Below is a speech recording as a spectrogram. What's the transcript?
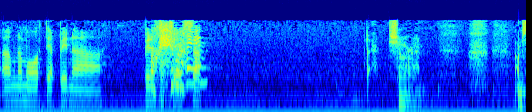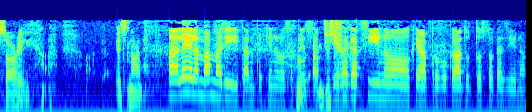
A una morte appena, appena Okay, successa. Ryan? Sure, I'm, I'm sorry. It's not. Ah, lei è la mamma di Ethan, per chi non lo sapesse. Just- Il ragazzino che ha provocato tutto sto casino.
